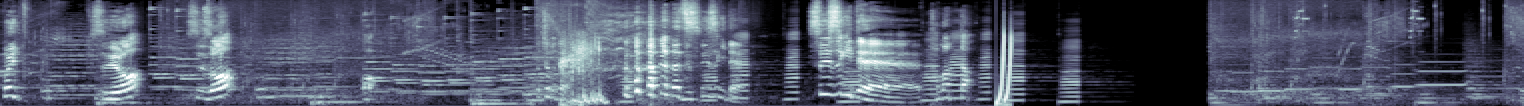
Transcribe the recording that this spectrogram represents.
ほい吸うよ吸うぞあ。ちょっと待って。吸いすぎて。吸いすぎて、溜まった。僕、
